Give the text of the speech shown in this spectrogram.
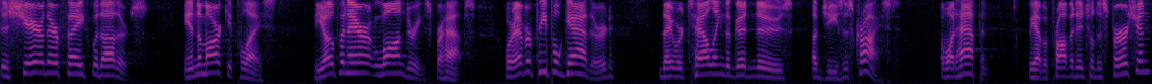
to share their faith with others in the marketplace, the open air laundries, perhaps, Wherever people gathered, they were telling the good news of Jesus Christ. What happened? We have a providential dispersion,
